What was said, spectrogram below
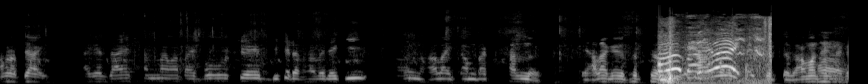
আমরা যাই। আগে যাই ঠান্ডা মাথায় বসে দিকেটা ভাবে দেখি। কোন হালাই কামটা ছাড়লো? এই হালাকে ধরতে হবে। আমাদের রে।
